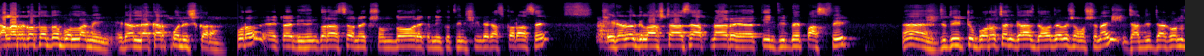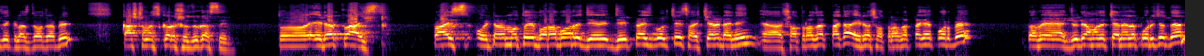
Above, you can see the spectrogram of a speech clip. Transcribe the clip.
কালারের কথা তো বললামই, এটা লেকার পলিশ করা। পুরো এটা ডিজাইন করা আছে, অনেক সুন্দর, একটা নিকো ফিনিশিংটা কাজ করা আছে। এটারও গ্লাসটা আছে আপনার তিন ফিট বাই পাঁচ ফিট হ্যাঁ যদি একটু বড় চান গ্লাস দেওয়া যাবে, সমস্যা নাই। যার যে জায়গা অনুযায়ী গ্লাস দেওয়া যাবে কাস্টমাইজ করার সুযোগ আছে। তো এটার প্রাইস প্রাইস ওইটার মতোই বরাবর যে যেই প্রাইস বলছি, ছয় চেয়ার ডাইনিং সতেরো হাজার টাকা, এটা সতেরো হাজার টাকায় পড়বে। তবে যদি আমাদের চ্যানেলে পরিচয় দেন,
